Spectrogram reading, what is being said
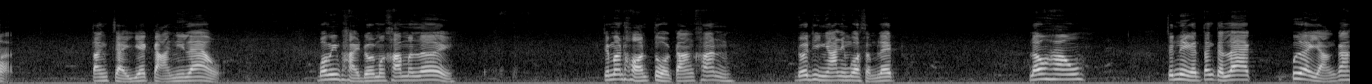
อะ ตั้งใจแยกการนี้แล้วบ่มีไผโดนบังคับมันเลย จะมาถอนตัวกลางขั้น โดยที่งานยังบ่สำเร็จ แล้วเฮาจะเหนื่อยกันตั้งแต่แรกเปื่ออย่างกะ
